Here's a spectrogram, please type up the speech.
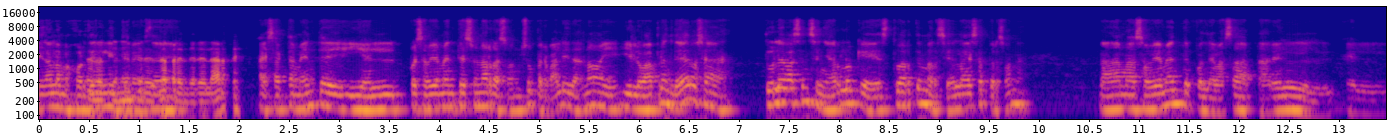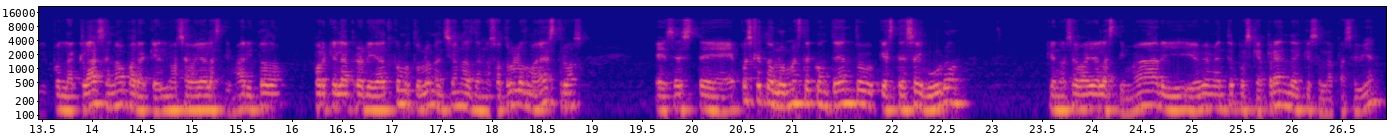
Él a lo mejor tiene el interés, de, aprender el arte. Exactamente, y él, pues obviamente es una razón súper válida, ¿no? Y, y, lo va a aprender, o sea, tú le vas a enseñar lo que es tu arte marcial a esa persona. Nada más, obviamente, pues le vas a adaptar el, pues la clase, ¿no? Para que él no se vaya a lastimar y todo. Porque la prioridad, como tú lo mencionas, de nosotros los maestros, es este, pues que tu alumno esté contento, que esté seguro, que no se vaya a lastimar y, obviamente pues que aprenda y que se la pase bien.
